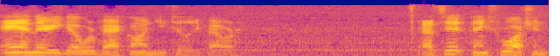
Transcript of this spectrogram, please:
And there you go, we're back on utility power. That's it, thanks for watching.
